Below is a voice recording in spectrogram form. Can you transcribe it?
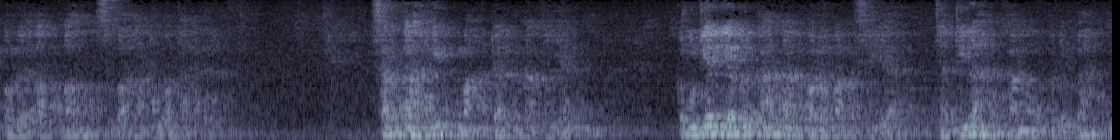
oleh Allah Subhanahu wa taala serta hikmah dan kenabian. Kemudian dia berkata kepada manusia, "Jadilah kamu penyembahku,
